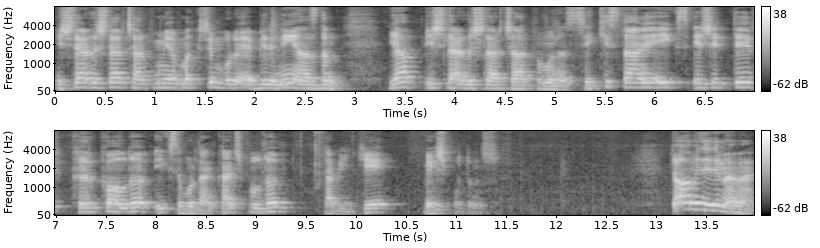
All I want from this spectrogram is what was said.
İşler dışlar çarpımı yapmak için buraya birini yazdım. Yap işler dışlar çarpımını. 8 tane x eşittir 40 oldu. X'i buradan kaç buldun? Tabii ki 5 buldunuz. Devam edelim hemen.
